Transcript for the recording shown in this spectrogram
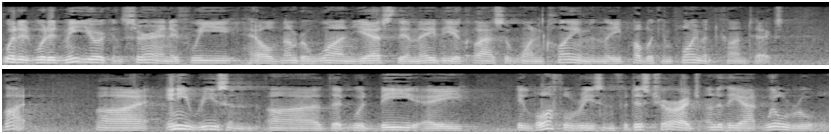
Would it, would it meet your concern if we held, number one, yes, there may be a class of one claim in the public employment context, but uh, any reason uh, that would be a, a lawful reason for discharge under the at will rule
